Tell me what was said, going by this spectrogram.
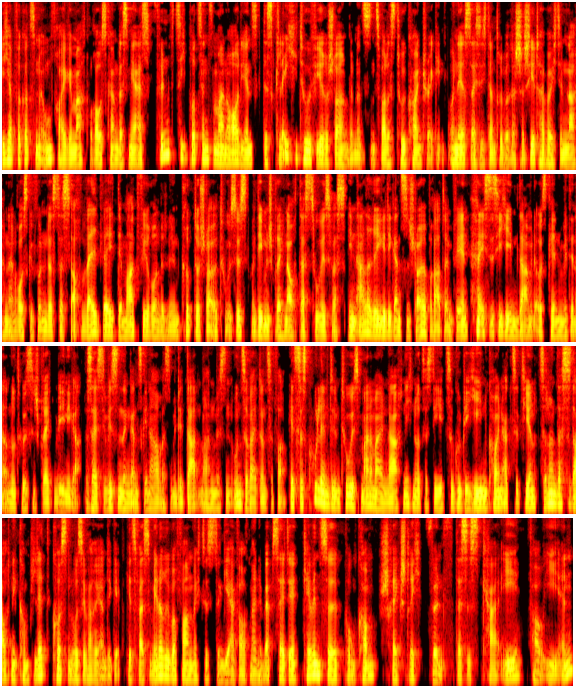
Ich habe vor kurzem eine Umfrage gemacht, woraus kam, dass mehr als 50% von meiner Audience das gleiche Tool für ihre Steuern benutzt, und zwar das Tool Cointracking. Und erst als ich dann darüber recherchiert habe, habe ich im Nachhinein herausgefunden, dass das auch weltweit der Marktführer unter den Kryptosteuertools ist und dementsprechend auch das Tool ist, was in aller Regel die ganzen Steuerberater empfehlen, weil sie sich eben damit auskennen, mit den anderen Tools entsprechend weniger. Das heißt, sie wissen dann ganz genau, was sie mit den Daten machen müssen und so weiter und so fort. Jetzt das Coole an dem Tool ist meiner Meinung nach nicht nur, dass die so gut wie jeden Coin akzeptieren, sondern dass es da auch eine komplett kostenlose kostenlose Variante gibt. Jetzt, falls du mehr darüber erfahren möchtest, dann geh einfach auf meine Webseite kevinsoe.com-5. Das ist K-E-V-I-N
